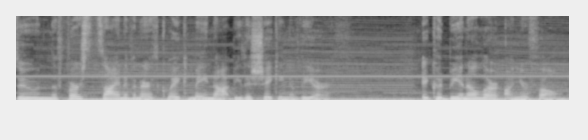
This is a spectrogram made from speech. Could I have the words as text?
Soon, the first sign of an earthquake may not be the shaking of the earth. It could be an alert on your phone.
